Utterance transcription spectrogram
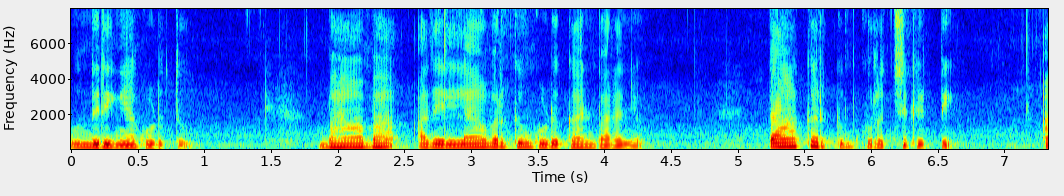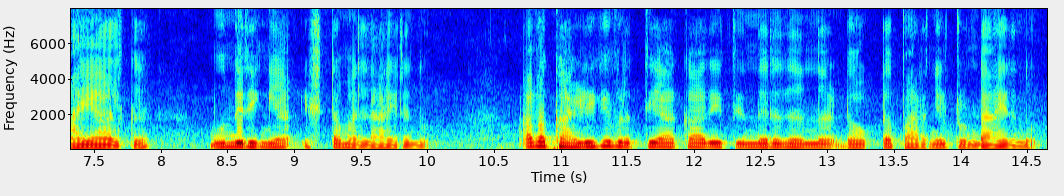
മുന്തിരിങ്ങ കൊടുത്തു. ബാബ അതെല്ലാവർക്കും കൊടുക്കാൻ പറഞ്ഞു. താക്കർക്കും കുറച്ച് കിട്ടി. അയാൾക്ക് മുന്തിരിങ്ങ ഇഷ്ടമല്ലായിരുന്നു. അവ കഴുകി വൃത്തിയാക്കാതെ തിന്നരുതെന്ന് ഡോക്ടർ പറഞ്ഞിട്ടുണ്ടായിരുന്നു.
